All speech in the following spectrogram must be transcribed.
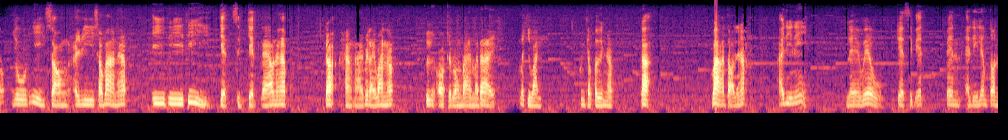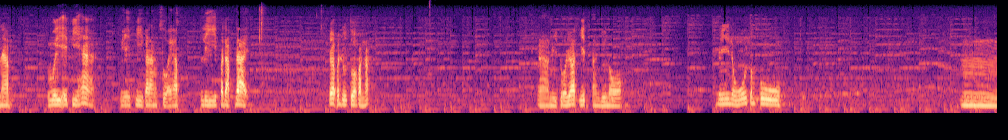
วันนี้นันทกอยู่ที่ซองไอดีชาวบ้านนะครับ EP ที่เจ็ดสิบเจ็ดแล้วนะครับ ก็ห่างหายไปหลายวันเนาะเพิ่งออกจากโรงพยาบาลมาได้ไม่กี่วันเพิ่งจะฟื้นครับ ก็ว่ากันต่อเลยเนาะ ID นี้เลเวลเจ็ดสิบเอ็ดเป็น ID เริ่มต้นนะครับ VIP ห้า VIP กำลังสวยครับ รีประดับได้ก็มาดูตัวก่อนเนาะ มีตัวยอดฮิตทางยูโน มีหนูชมพูอืม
